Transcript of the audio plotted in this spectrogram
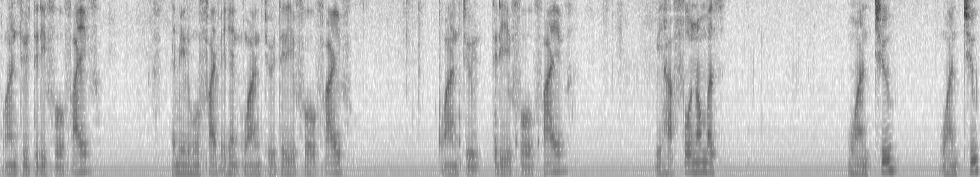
One, two, three, four, five let me remove 5 again. 1 2 3 4 5 1 2 3 4 5 we have four numbers. 1 2 1 2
